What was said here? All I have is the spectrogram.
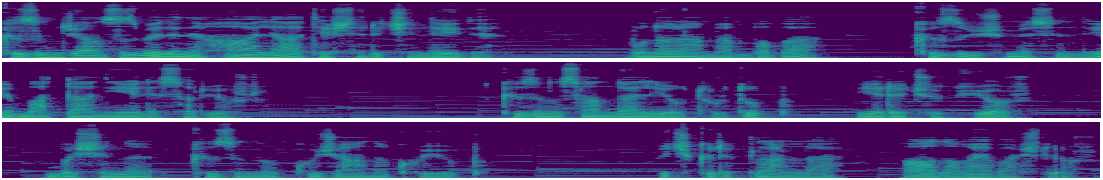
Kızın cansız bedeni hala ateşler içindeydi. Buna rağmen baba kızı üşümesin diye battaniyeyle sarıyor. Kızını sandalyeye oturtup yere çöküyor, başını kızının kucağına koyup hıçkırıklarla ağlamaya başlıyor.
